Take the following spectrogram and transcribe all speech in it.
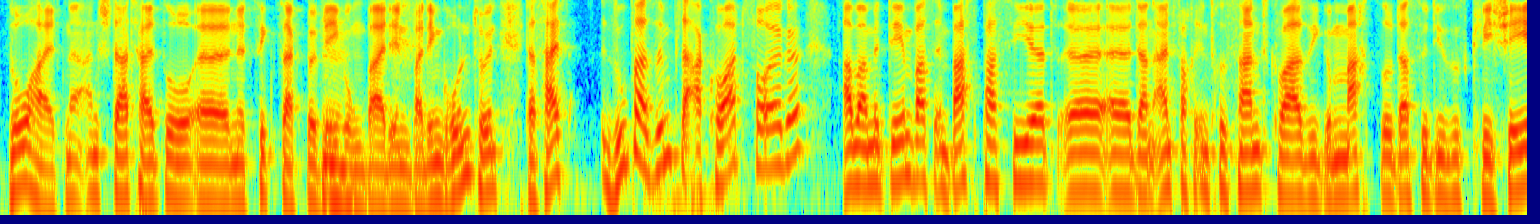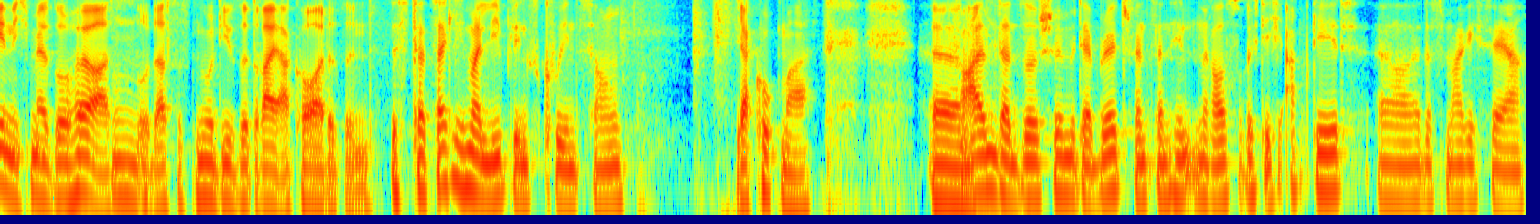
So halt, ne? anstatt halt so äh, eine Zickzack-Bewegung mhm. bei, den, bei den Grundtönen. Das heißt, super simple Akkordfolge, aber mit dem, was im Bass passiert, äh, äh, dann einfach interessant quasi gemacht, sodass du dieses Klischee nicht mehr so hörst, mhm. so es nur diese drei Akkorde sind. Ist tatsächlich mein Lieblings-Queen-Song. Ja, guck mal. Vor ähm, allem dann so schön mit der Bridge, wenn es dann hinten raus so richtig abgeht. Äh, das mag ich sehr.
